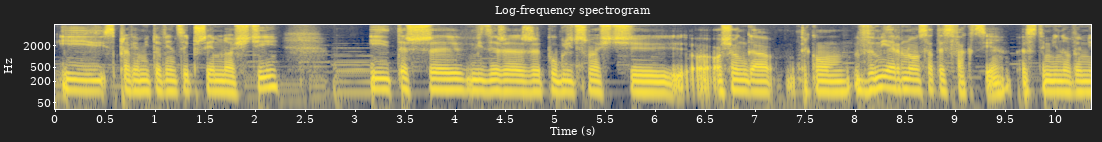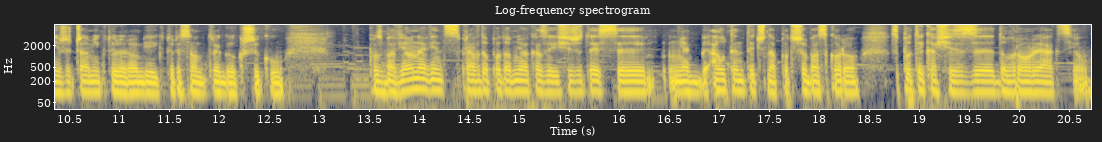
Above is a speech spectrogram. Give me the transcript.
i sprawia mi to więcej przyjemności. I też y, widzę, że, że publiczność y, osiąga taką wymierną satysfakcję z tymi nowymi rzeczami, które robię i które są tego krzyku pozbawione, więc prawdopodobnie okazuje się, że to jest y, jakby autentyczna potrzeba, skoro spotyka się z dobrą reakcją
